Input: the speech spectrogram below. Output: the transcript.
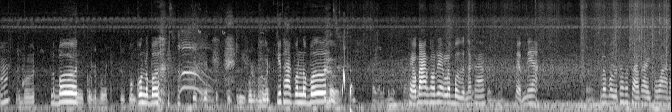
ฮะระเบิดระเบิดเออกดระเบิดตื่นโอ้กลระเบิดตื่นกดระเบิดกีตาร์กลระเบิดแถ วบ้านเขาเรียกระเบิดนะคะ แบบเนี้ยระเบิดถ้าภาษาไทยเขาว่าอะไร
